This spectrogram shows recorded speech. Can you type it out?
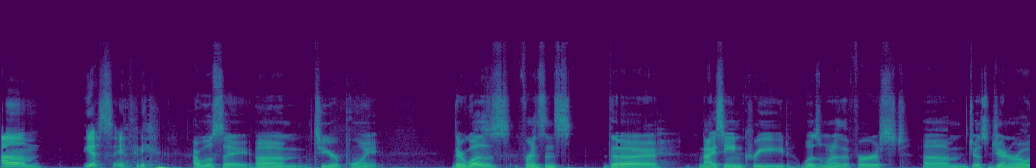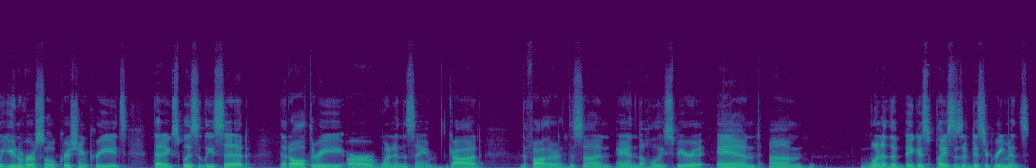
Um, yes, Anthony. I will say, um, to your point, there was, for instance, the Nicene Creed was one of the first um, just general universal Christian creeds that explicitly said that all three are one and the same God, the Father, the Son, and the Holy Spirit. And um, one of the biggest places of disagreements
